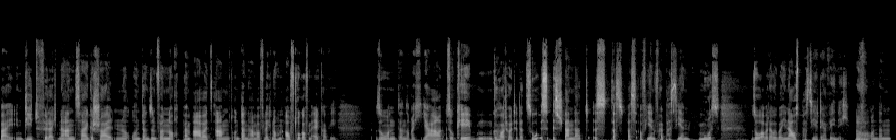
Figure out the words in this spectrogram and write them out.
bei Indeed vielleicht eine Anzeige schalten und dann sind wir noch beim Arbeitsamt und dann haben wir vielleicht noch einen Aufdruck auf dem LKW. So, und dann sage ich, ja, ist okay, gehört heute dazu, ist, ist Standard, ist das, was auf jeden Fall passieren muss. So, aber darüber hinaus passiert ja wenig. Ne? Mhm. Und dann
